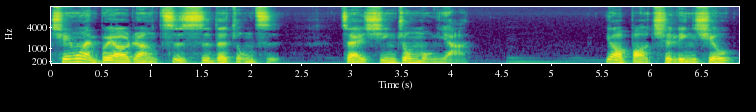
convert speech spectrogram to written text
千万不要让自私的种子在心中萌芽。要保持灵修。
